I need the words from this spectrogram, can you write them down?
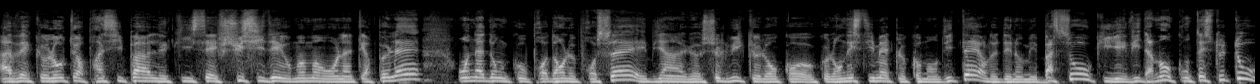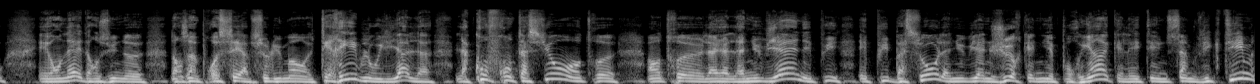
avec euh, l'auteur principal qui s'est suicidé au moment où on l'interpellait, on a donc au, dans le procès, eh bien le- celui que l'on que l'on estimait être le commanditaire, le dénommé Basso, qui évidemment conteste tout, et on est dans une dans un procès absolument terrible où il y a la, la confrontation entre entre la, la nubienne et puis et puis Basso. La nubienne jure qu'elle n'y est pour rien, qu'elle a été une simple victime,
